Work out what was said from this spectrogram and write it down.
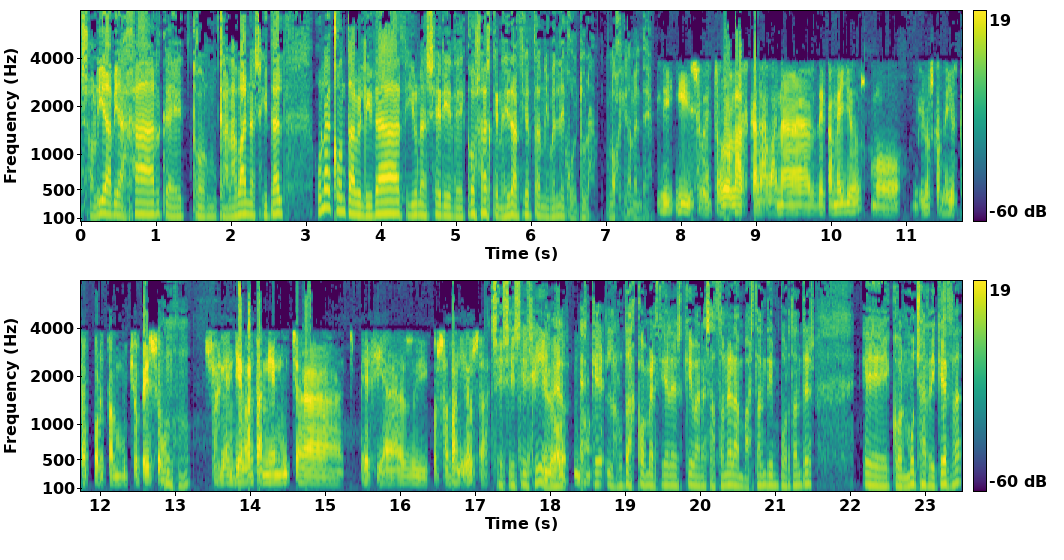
solía viajar que- con caravanas y tal. Una contabilidad y una serie de cosas que necesitan cierto nivel de cultura, lógicamente. Y, y sobre todo las caravanas de camellos, como que los camellos transportan mucho peso, solían llevar también muchas especias y cosas valiosas. Sí, sí, sí, sí. A ver, es que las rutas comerciales que iban a esa zona eran bastante importantes, eh, con mucha riqueza,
